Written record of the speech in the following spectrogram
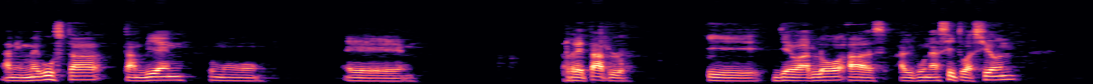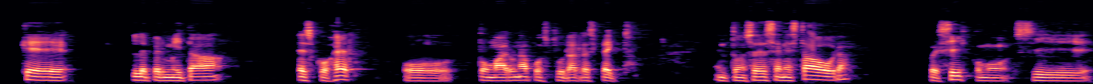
a mí me gusta también como eh, retarlo y llevarlo a alguna situación que le permita escoger o tomar una postura al respecto. Entonces, en esta obra, pues sí, como si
